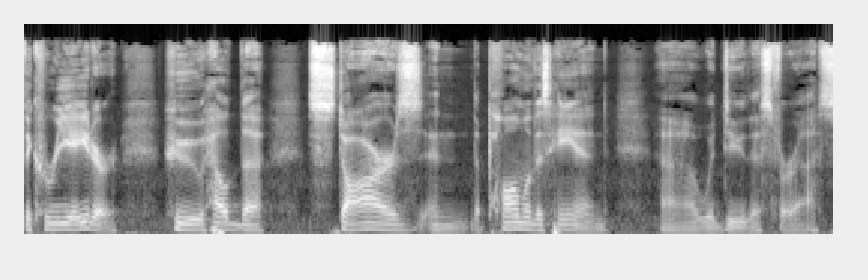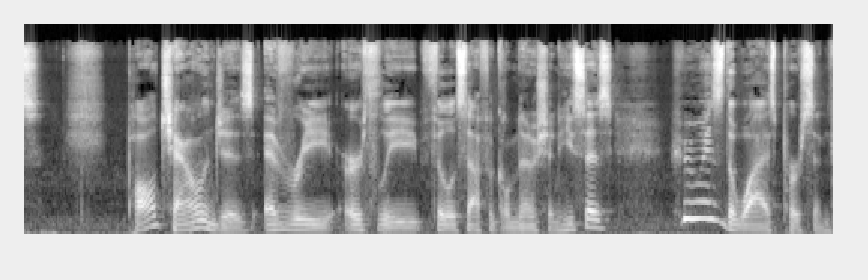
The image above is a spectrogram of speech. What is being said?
the creator who held the stars in the palm of his hand, uh, would do this for us. Paul challenges every earthly philosophical notion. He says, Who is the wise person?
